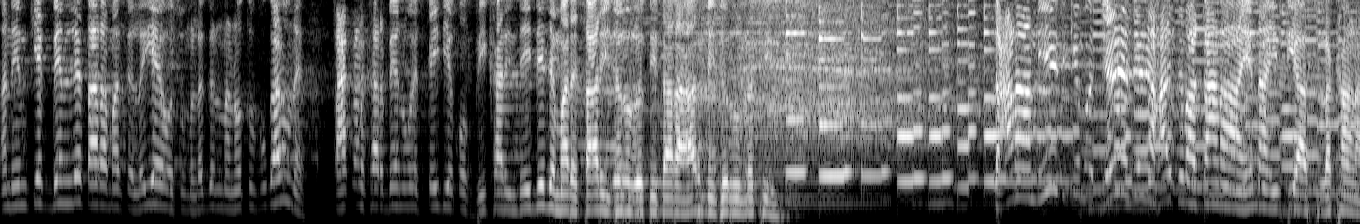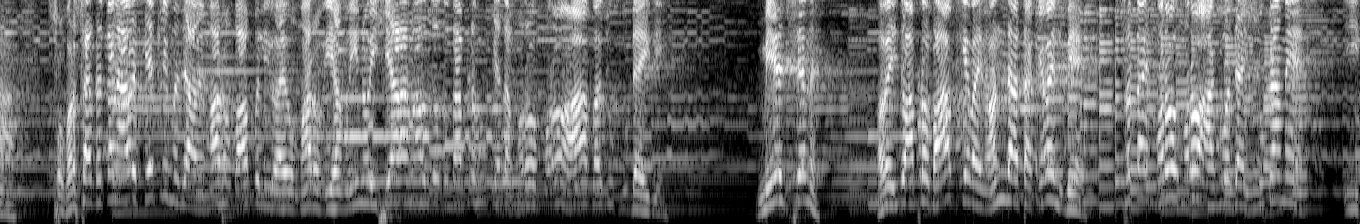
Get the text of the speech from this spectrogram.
અને એમ કે બેન લે, તારા માટે લઈ આવ્યો છું. લગ્નમાં નહોતું પુગાડું ને. કાકણખાર બેન હોય તો કહી દે, કોઈ ભિખારી દઈ દેજે. મારે તારી જરૂર હતી, તારા હારની જરૂર નથી. ટાણાની જ કિંમત જેણે જેણે હાચવા, તાણા એના ઇતિહાસ લખાણા. સો વરસાદ અટાણે આવે કેટલી મજા આવે? મારો બાપલી આવ્યો મારો વિહા મહિનો શિયાળામાં આવતો તો આપણે શું કહેતા? મરો મરો, આ બાજુ કુડાઈ નહીં મેજ છે ને? હવે ઈ તો આપણો બાપ કહેવાય અન્નદાતા કહેવાય ને બે. છતાંય મરો મરો, આગો જાય. શું કામે? એ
